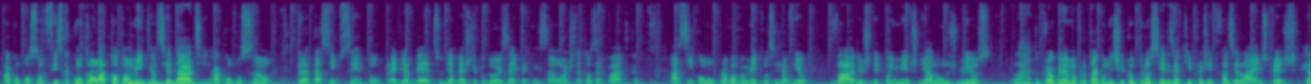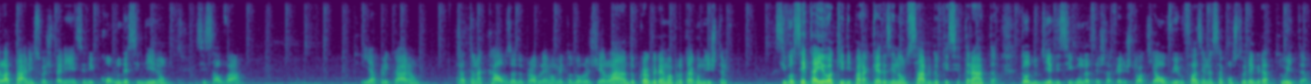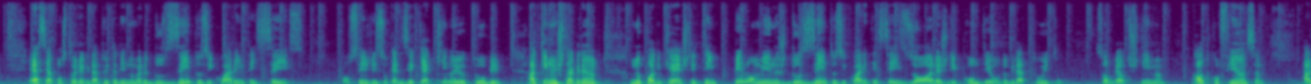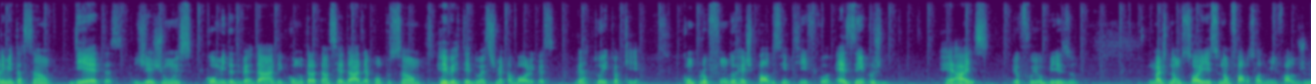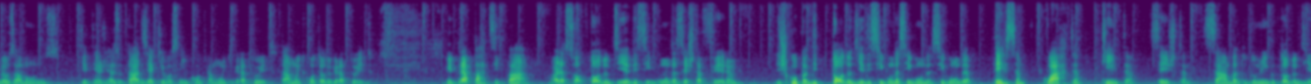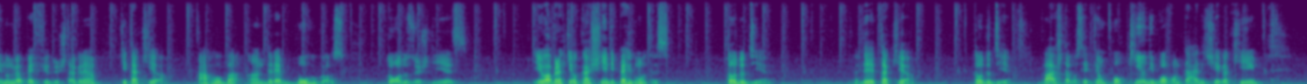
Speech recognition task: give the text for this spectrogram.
a compulsão física, controlar totalmente a ansiedade, a compulsão, tratar 100% o pré-diabetes, o diabetes tipo 2, a hipertensão, a estetose hepática, assim como provavelmente você já viu vários depoimentos de alunos meus lá do programa protagonista que eu trouxe eles aqui para a gente fazer lives, para eles relatarem sua experiência de como decidiram se salvar e aplicaram, tratando a causa do problema, a metodologia lá do programa protagonista. Se você caiu aqui de paraquedas e não sabe do que se trata, todo dia de segunda a sexta-feira estou aqui ao vivo fazendo essa consultoria gratuita. Essa é a consultoria gratuita de número 246. Ou seja, isso quer dizer que aqui no YouTube, aqui no Instagram, no podcast, tem pelo menos 246 horas de conteúdo gratuito sobre autoestima, autoconfiança, alimentação, dietas, jejuns, comida de verdade, como tratar a ansiedade, a compulsão, reverter doenças metabólicas, gratuito aqui, com profundo respaldo científico, exemplos reais. Eu fui obeso, mas não só isso, não falo só de mim, falo dos meus alunos que têm os resultados e aqui você encontra muito gratuito, tá? Muito conteúdo gratuito. E para participar, olha só, todo dia de segunda a sexta-feira, desculpa, de todo dia, de segunda a segunda, segunda, terça, quarta, quinta, sexta, sábado, domingo, todo dia, no meu perfil do Instagram, que tá aqui, ó, arroba André Burgos. Todos os dias, eu abro aqui, ó, caixinha de perguntas. Todo dia. Cadê? Tá aqui, ó. Todo dia. Basta você ter um pouquinho de boa vontade, chega aqui,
